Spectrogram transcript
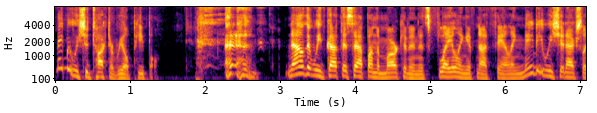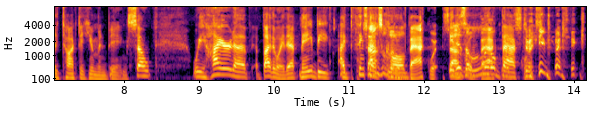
Maybe we should talk to real people. now that we've got this app on the market and it's flailing, if not failing, maybe we should actually talk to human beings. So we hired a, by the way, that may be, I think Sounds that's a called. backwards. It is a little backwards. backwards.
